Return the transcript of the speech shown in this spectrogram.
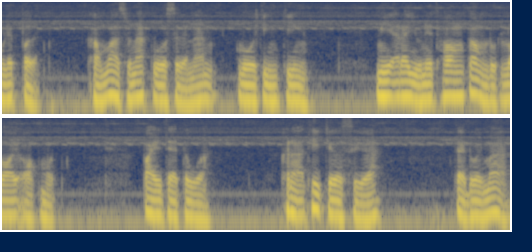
ูเลยเปิดคำว่าสุนัขกลัวเสือนั้น กลัวจริง ๆ มีอะไรอยู่ในท้องต้องหลุดลอยออกหมด ไปแต่ตัว ขณะที่เจอเสือ แต่โดยมาก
